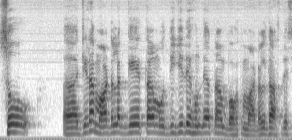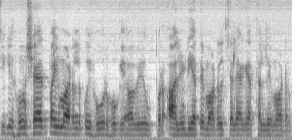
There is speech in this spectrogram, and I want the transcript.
ਸੋ ਜਿਹੜਾ ਮਾਡਲ ਅੱਗੇ ਤਾਂ ਮੋਦੀ ਜੀ ਦੇ ਹੁੰਦਿਆਂ ਤਾਂ ਬਹੁਤ ਮਾਡਲ ਦੱਸਦੇ ਸੀਗੇ, ਹੁਣ ਸ਼ਾਇਦ ਭਾਈ ਮਾਡਲ ਕੋਈ ਹੋਰ ਹੋ ਗਿਆ ਹੋਵੇ, ਉੱਪਰ ਆਲ ਇੰਡੀਆ ਤੇ ਮਾਡਲ ਚਲਿਆ ਗਿਆ, ਥੱਲੇ ਮਾਡਲ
